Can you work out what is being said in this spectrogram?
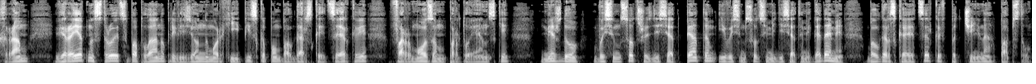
Храм, вероятно, строится по плану, привезенному архиепископом болгарской церкви Формозом Портуэнски. Между 865 и 870 годами болгарская церковь подчинена папству.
